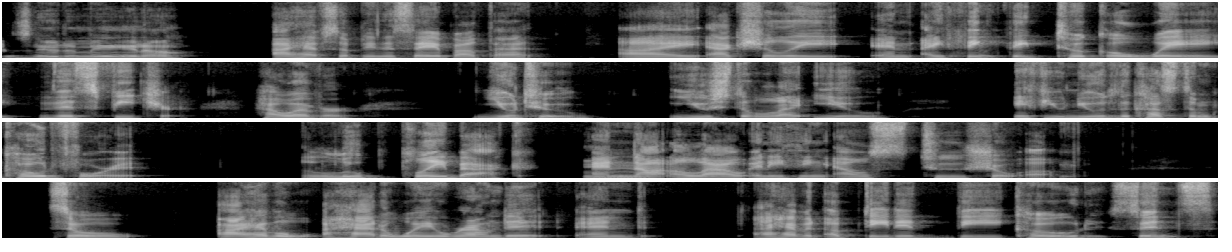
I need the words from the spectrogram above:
is new to me, you know. I have something to say about that. I actually, and I think they took away this feature. However, YouTube used to let you, if you knew the custom code for it, loop playback and Mm. not allow anything else to show up. So I have a I had a way around it and I haven't updated the code since,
